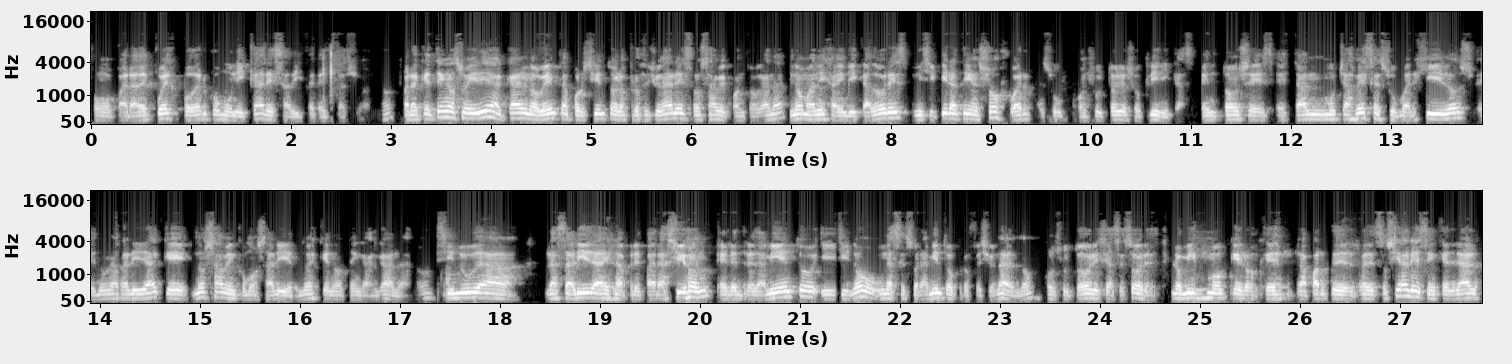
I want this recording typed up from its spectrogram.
como para después poder comunicar esa diferenciación. Para que tengas una idea, acá el 90% de los profesionales no sabe cuánto gana, no manejan indicadores, ni siquiera tienen software en sus consultorios o clínicas. Entonces están muchas veces sumergidos en una realidad que no saben cómo salir, no es que no tengan ganas. Sin duda la salida es la preparación, el entrenamiento y, si no, un asesoramiento profesional, ¿no? Consultores y asesores. Lo mismo que lo que es la parte de redes sociales, en general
